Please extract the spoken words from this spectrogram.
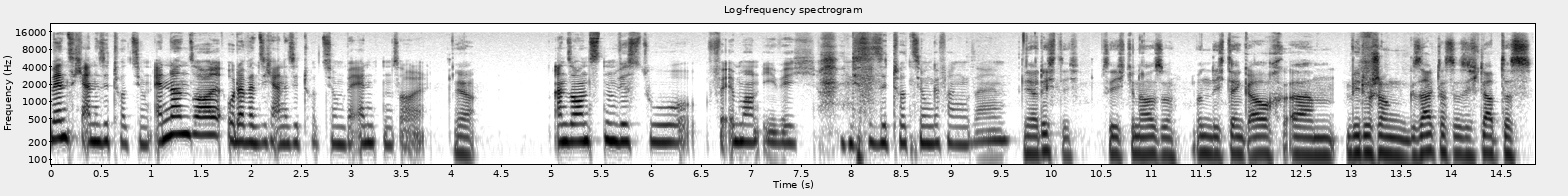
wenn sich eine Situation ändern soll oder wenn sich eine Situation beenden soll. Ja. ansonsten wirst du für immer und ewig in dieser Situation gefangen sein. Ja, richtig. Sehe ich genauso. Und ich denke auch, ähm, wie du schon gesagt hast, also ich glaube, das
